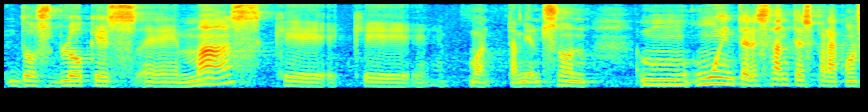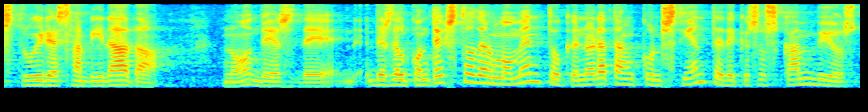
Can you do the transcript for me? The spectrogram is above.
dos bloques eh, más que, también son muy interesantes para construir esa mirada desde, desde, el contexto del momento, que no era tan consciente de que esos cambios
